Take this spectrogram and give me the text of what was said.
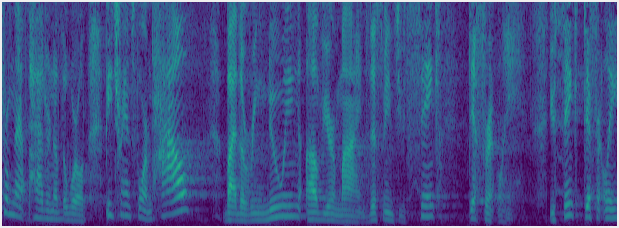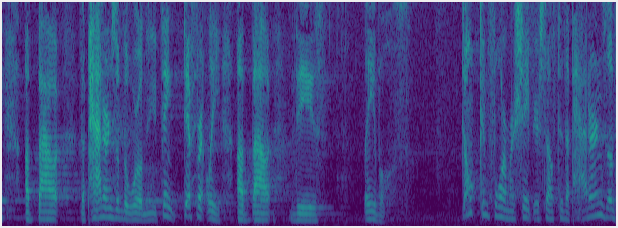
from that pattern of the world. Be transformed. How? By the renewing of your mind. This means you think differently. You think differently about the patterns of the world, and you think differently about these labels. Don't conform or shape yourself to the patterns of,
